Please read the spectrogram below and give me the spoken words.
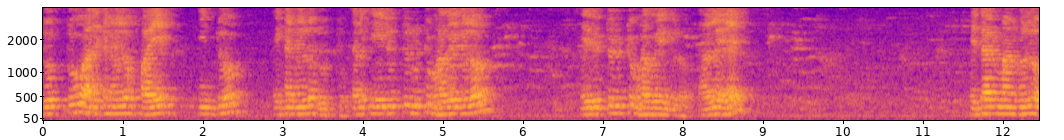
root two আর এখানে হলো ফাইভ ইন্টু এখানে হলো রুট টু তাহলে এই রুট টু রুট টু ভাগ হয়ে গেল, এই রুট টু রুট টু ভাগ হয়ে গেল। তাহলে এটার মান হলো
